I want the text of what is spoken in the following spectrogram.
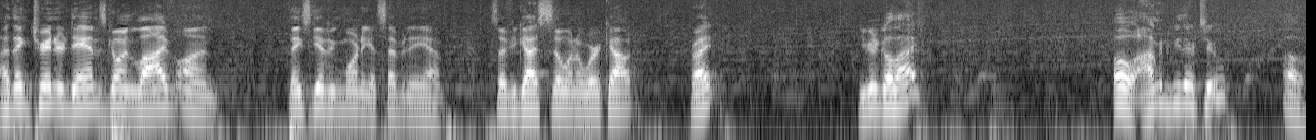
I think Trainer Dan is going live on Thanksgiving morning at 7 a.m. So if you guys still want to work out, right? You're going to go live? Oh, I'm going to be there too? Oh.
